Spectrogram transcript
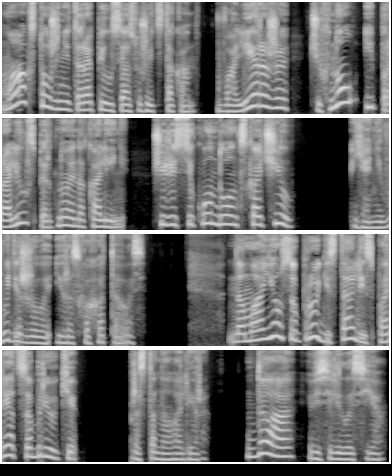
Макс тоже не торопился осушить стакан. Валера же чихнул и пролил спиртное на колени. Через секунду он вскочил. Я не выдержала и расхохоталась. «На моем супруге стали испаряться брюки», — простонала Лера. «Да», — веселилась я.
